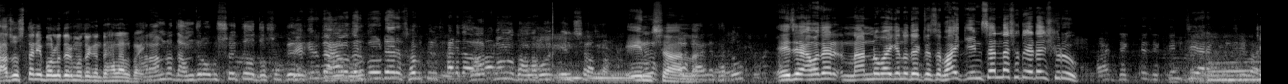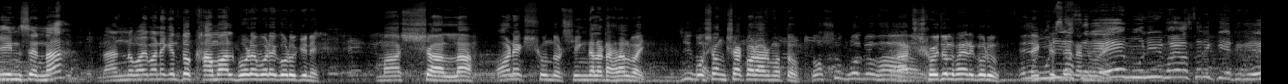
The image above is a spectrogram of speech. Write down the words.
রাজস্থানী বলদের মতো কিন্তু হালাল ভাই। আর আমরা দাম দর অবশ্যই তো দর্শকদের আমাদের কোটার সব কিছু ছাড়ে দাও। আপনারও দাঁড়াবো ইনশাআল্লাহ। ইনশাআল্লাহ। এই যে আমাদের নান্নু ভাই কিন্তু দেখতেছে। ভাই কিনছেন না শুধু এটাই শুরু? ভাই দেখতেছি কিনছি আর কিনছেন না? নান্নু ভাই মানে কিন্তু খামাল ভরে ভরে গরু কিনে। মাশাআল্লাহ অনেক সুন্দর সিংগালাটা হালাল ভাই। প্রশংসা করার মতো। দর্শক বলবে ভাই। আর শহীদুল ভাইয়ের গরু দেখতেছেন এ মুনির ভাই আছে রে কি এটি রে?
